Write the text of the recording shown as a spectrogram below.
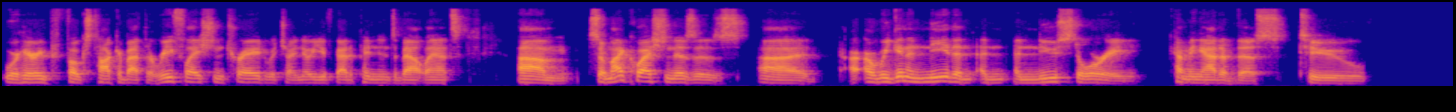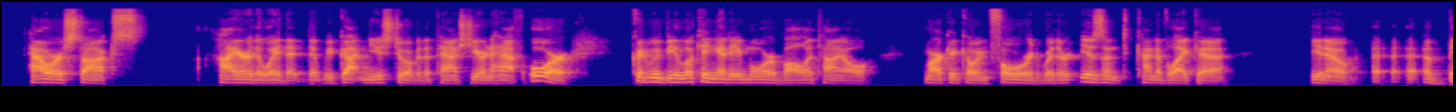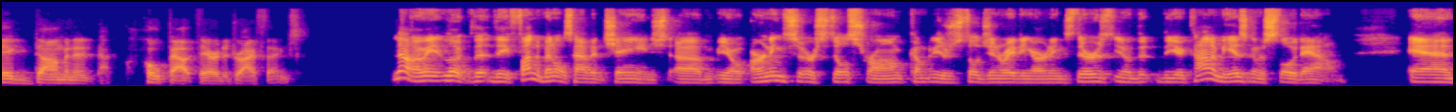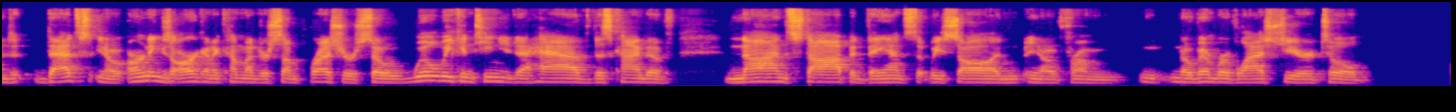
We're hearing folks talk about the reflation trade, which I know you've got opinions about, Lance. Um, so my question is, is uh, are we going to need a, a, a, new story coming out of this to power stocks higher the way that, that we've gotten used to over the past year and a half? Or could we be looking at a more volatile market going forward where there isn't kind of like a, you know, a, a big dominant hope out there to drive things? No, I mean, look, the, the fundamentals haven't changed. Um, you know, earnings are still strong. Companies are still generating earnings. There's, you know, the, the economy is going to slow down. And that's, you know, earnings are going to come under some pressure. So will we continue to have this kind of nonstop advance that we saw in, you know, from November of last year till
